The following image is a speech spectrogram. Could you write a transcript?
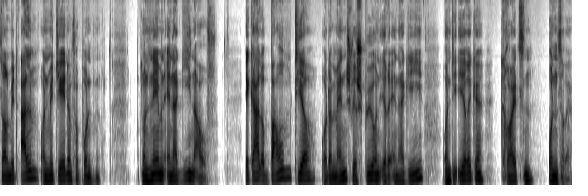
sondern mit allem und mit jedem verbunden und nehmen Energien auf. Egal ob Baum, Tier oder Mensch, wir spüren ihre Energie und die ihrige kreuzen unsere.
